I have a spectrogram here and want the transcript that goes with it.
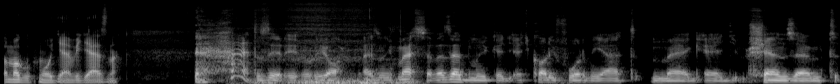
a maguk módján vigyáznak. Hát azért, ja, ez mondjuk messze vezet, mondjuk egy, egy Kaliforniát, meg egy Shenzent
